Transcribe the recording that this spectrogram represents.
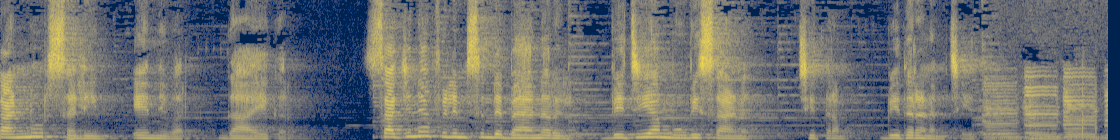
കണ്ണൂർ സലീം എന്നിവർ ഗായകർ. സജന ഫിലിംസിന്റെ ബാനറിൽ വിജയ മൂവീസാണ് ചിത്രം വിതരണം ചെയ്തത്.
